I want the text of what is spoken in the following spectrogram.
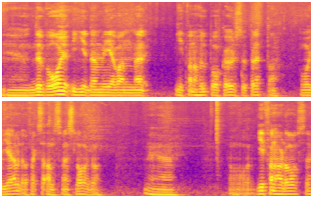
Eh, Det var ju i den vevan när Giffarna höll på att åka ur Superettan. Och Gävle var faktiskt allsvenskt lag då. Eh, Och Giffarna hörde av sig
